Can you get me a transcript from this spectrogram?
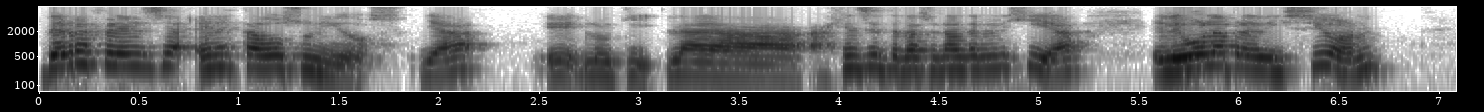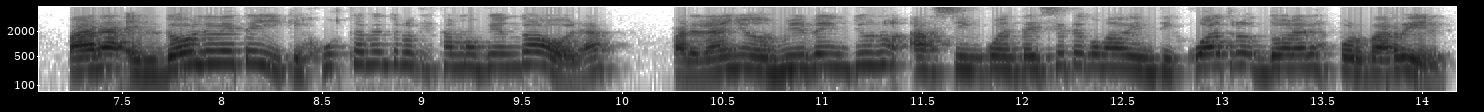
de referencia en Estados Unidos. ¿ya? Eh, la Agencia Internacional de Energía elevó la previsión para el WTI, que es justamente lo que estamos viendo ahora, para el año 2021 a 57,24 dólares por barril.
